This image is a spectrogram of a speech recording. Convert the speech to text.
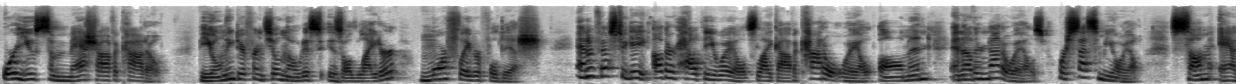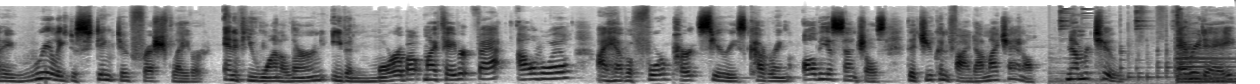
Or use some mashed avocado. The only difference you'll notice is a lighter, more flavorful dish. And investigate other healthy oils like avocado oil, almond, and other nut oils, or sesame oil. Some add a really distinctive fresh flavor. And if you want to learn even more about my favorite fat, olive oil, I have a four part series covering all the essentials that you can find on my channel. Number two, every day,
